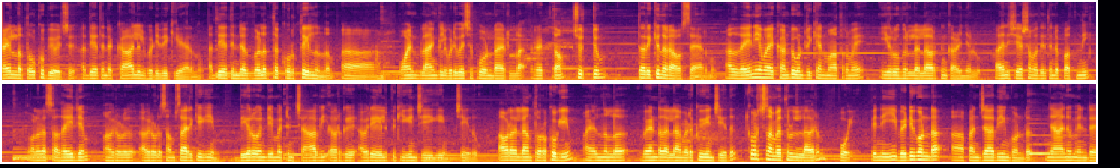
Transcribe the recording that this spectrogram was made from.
കയ്യിലുള്ള തോക്ക് ഉപയോഗിച്ച് അദ്ദേഹത്തിന്റെ കാലിൽ വെടിവെക്കുകയായിരുന്നു. അദ്ദേഹത്തിന്റെ വെളുത്ത കുർത്തയിൽ നിന്നും പോയിന്റ് ബ്ലാങ്കിൽ വെടിവെച്ചപ്പോൾ ഉണ്ടായിട്ടുള്ള രക്തം ചുറ്റും തെറിക്കുന്നൊരവസ്ഥയായിരുന്നു. അത് ദയനീയമായി കണ്ടുകൊണ്ടിരിക്കാൻ മാത്രമേ ഈ റൂമിലുള്ള എല്ലാവർക്കും കഴിഞ്ഞുള്ളൂ. അതിനുശേഷം അദ്ദേഹത്തിന്റെ പത്നി വളരെ സധൈര്യം അവരോട് അവരോട് സംസാരിക്കുകയും ബീറോന്റെയും മറ്റും ചാവി അവർക്ക് അവരെ ഏൽപ്പിക്കുകയും ചെയ്യുകയും ചെയ്തു. അവർ അതെല്ലാം തുറക്കുകയും അതിൽ നിന്നുള്ള വേണ്ടതെല്ലാം എടുക്കുകയും ചെയ്ത് കുറച്ച് സമയത്തിനുള്ളിൽ എല്ലാവരും പോയി. പിന്നെ ഈ വെടികൊണ്ട പഞ്ചാബിയും കൊണ്ട് ഞാനും എന്റെ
